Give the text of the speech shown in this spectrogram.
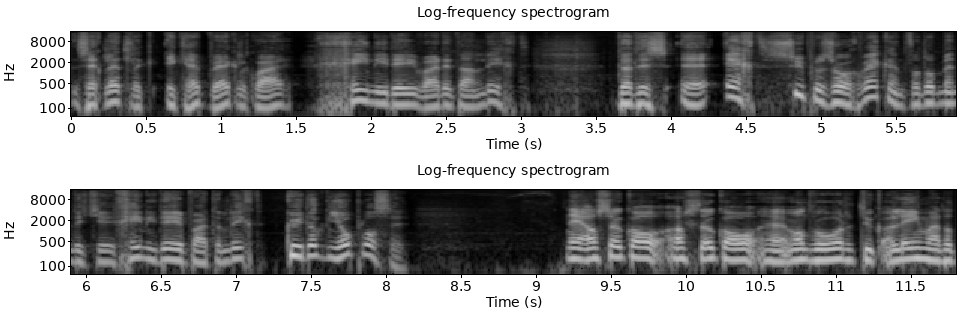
zegt letterlijk: Ik heb werkelijk waar geen idee waar dit aan ligt. Dat is echt super zorgwekkend. Want op het moment dat je geen idee hebt waar het aan ligt, kun je het ook niet oplossen. Nee, als het ook al, als het ook al eh, want we horen natuurlijk alleen maar dat,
